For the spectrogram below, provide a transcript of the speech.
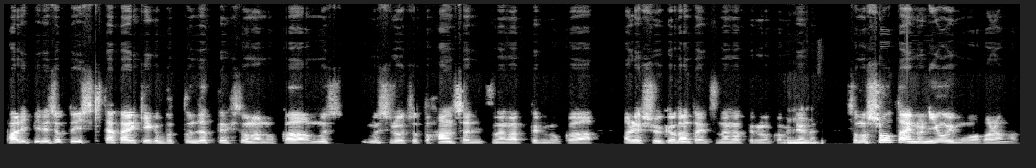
パリピでちょっと意識高い系がぶっ飛んじゃってる人なのか、むしむしろちょっと反社につながってるのか、あるいは宗教団体につながってるのかみたいな、うんその正体の匂いもわからんかっ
